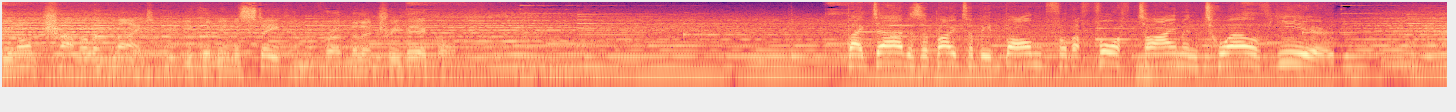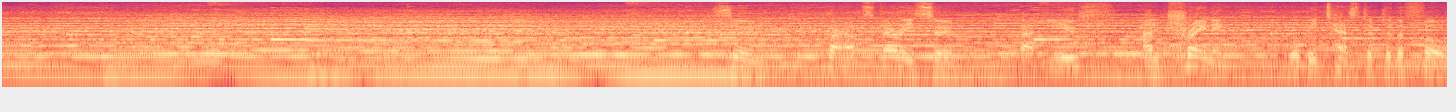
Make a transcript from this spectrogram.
Do not travel at night. You could be mistaken for a military vehicle. Baghdad is about to be bombed for the fourth time in 12 years. Soon, perhaps very soon, that youth and training will be tested to the full.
